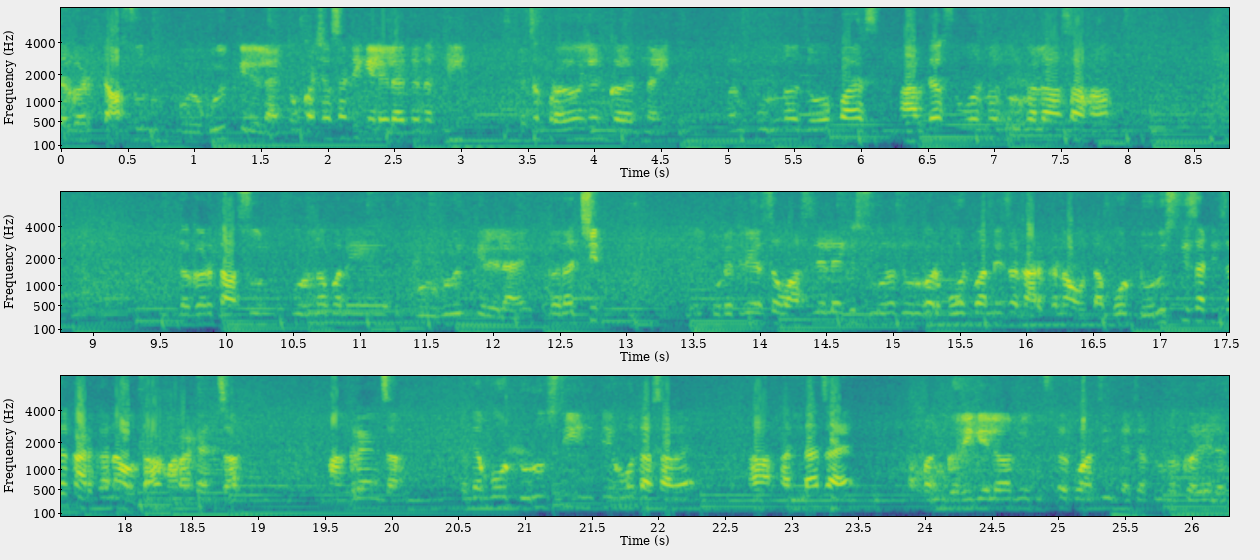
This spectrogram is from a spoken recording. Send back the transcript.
दगड टासून गुळगुळीत केलेला आहे. तो कशासाठी केलेला आहे ते नक्की त्याचं प्रयोजन कळत नाही. पण पूर्ण जवळपास अर्ध्या सुवर्णदुर्गाला असा हा दगड तासून पूर्णपणे गुळगुळीत केलेला आहे. कदाचित मी कुठेतरी असं वाचलेलं आहे की सुवर्णदुर्गड बोट बांधण्याचा कारखाना होता. बोट दुरुस्तीसाठीचा कारखाना होता मराठ्यांचा आंग्र्यांचा. तर त्या बोट दुरुस्ती इथे होत असाव्या. हा अंदाज आहे. आपण घरी गेल्यावर मी पुस्तक वाचीन त्याच्यातून कळेलच.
